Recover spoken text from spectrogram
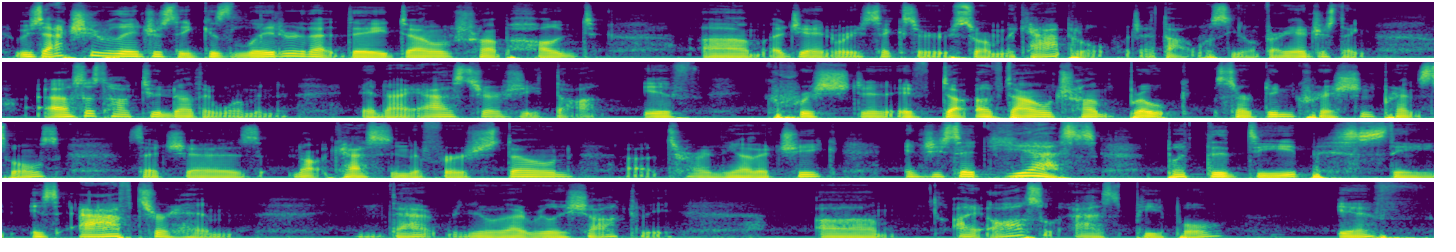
It was actually really interesting because later that day, Donald Trump hugged um, a January 6er who stormed the Capitol, which I thought was you know very interesting. I also talked to another woman, and I asked her if she thought if Christian, if, if Donald Trump broke certain Christian principles, such as not casting the first stone, uh, turn the other cheek, and she said yes, but the deep state is after him. That you know that really shocked me. Um, I also asked people if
